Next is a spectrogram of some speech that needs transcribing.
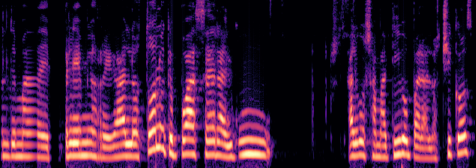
el tema de premios, regalos, todo lo que pueda ser algún algo llamativo para los chicos,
